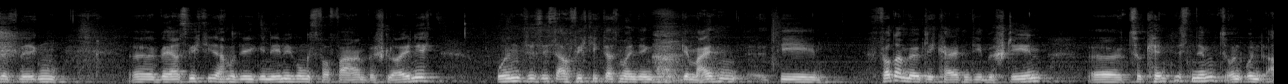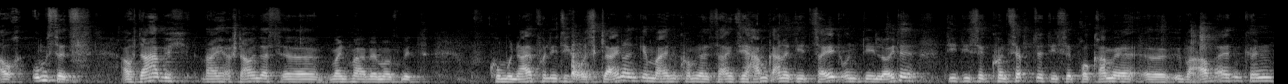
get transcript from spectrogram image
deswegen äh, wäre es wichtig, dass man die Genehmigungsverfahren beschleunigt. Und es ist auch wichtig, dass man in den Gemeinden die Fördermöglichkeiten, die bestehen, äh, zur Kenntnis nimmt und, und auch umsetzt. Auch da habe ich, war ich erstaunt, dass manchmal, wenn man mit Kommunalpolitikern aus kleineren Gemeinden kommt, dann sagen, sie haben gar nicht die Zeit und die Leute, die diese Konzepte, diese Programme überarbeiten können.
